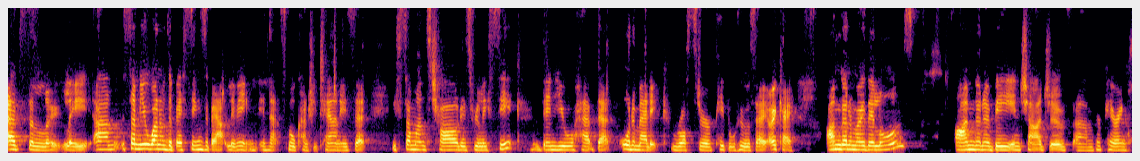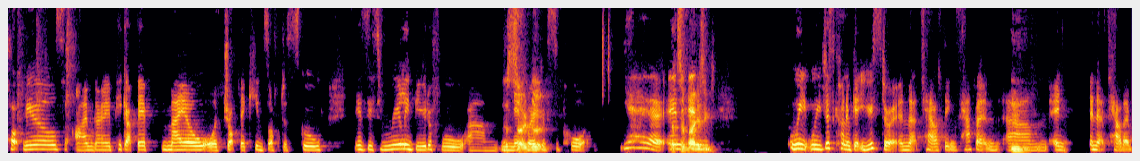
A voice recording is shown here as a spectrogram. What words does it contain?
absolutely. Um, Samuel, one of the best things about living in that small country town is that if someone's child is really sick, then you'll have that automatic roster of people who will say, okay, I'm going to mow their lawns. I'm going to be in charge of um, preparing hot meals. I'm going to pick up their mail or drop their kids off to school. There's this really beautiful um, network so of support. Yeah, and, that's amazing. And we we just kind of get used to it, and that's how things happen. Mm. Um, and and that's how they've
